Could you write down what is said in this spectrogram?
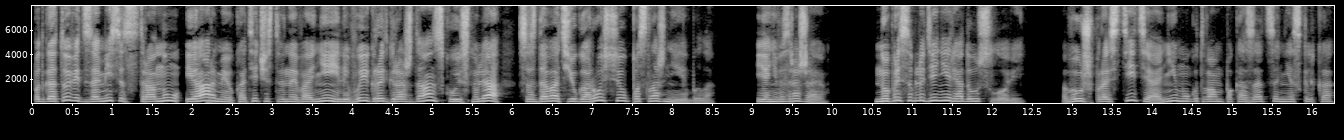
Подготовить за месяц страну и армию к Отечественной войне или выиграть гражданскую и с нуля создавать Югороссию посложнее было. Я не возражаю. Но при соблюдении ряда условий. Вы уж простите, они могут вам показаться несколько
